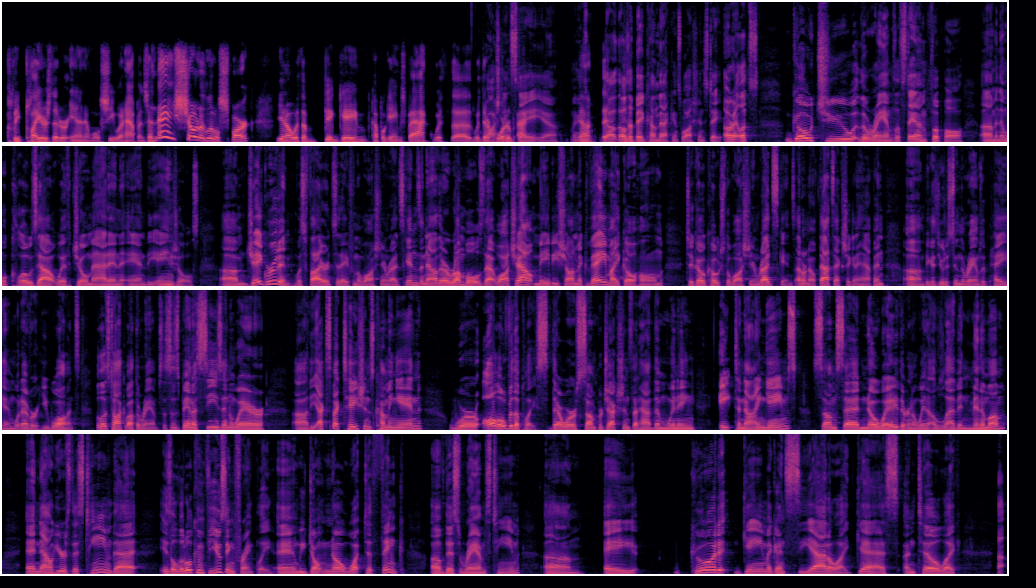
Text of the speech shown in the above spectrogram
players that are in, and we'll see what happens. And they showed a little spark, you know, with a big game, couple games back with uh, with their Washington quarterback. State, yeah, yeah that, that was yeah. a big comeback against Washington State. All right, let's go to the Rams. Let's stay on football, um, and then we'll close out with Joe Maddon and the Angels. Um, Jay Gruden was fired today from the Washington Redskins, and now there are rumbles that watch out. Maybe Sean McVay might go home to go coach the Washington Redskins. I don't know if that's actually going to happen um, because you would assume the Rams would pay him whatever he wants. But let's talk about the Rams. This has been a season where uh, the expectations coming in were all over the place. There were some projections that had them winning eight to nine games. Some said, no way, they're going to win 11 minimum. And now here's this team that is a little confusing, frankly, and we don't know what to think of this Rams team. Um, a good game against Seattle, I guess, until like. Uh,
